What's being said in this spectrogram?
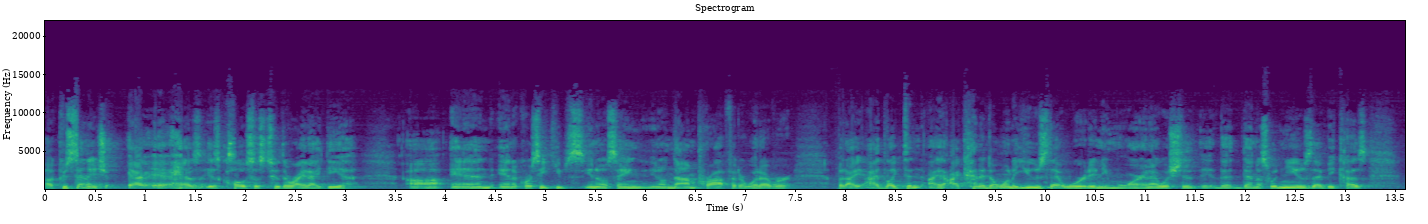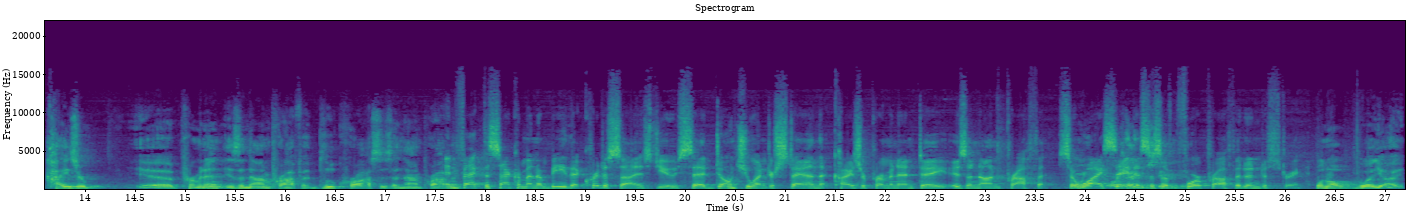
Uh, Kucinich has is closest to the right idea, uh, and and of course he keeps you know saying you know nonprofit or whatever. But I, would like to. I, I kind of don't want to use that word anymore, and I wish that, that Dennis wouldn't use that because Kaiser uh, Permanente is a nonprofit. Blue Cross is a nonprofit. In fact, the Sacramento Bee that criticized you said, "Don't you understand that Kaiser Permanente is a nonprofit? So oh, why say this is a for-profit industry?" Well, no. Well, yeah,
